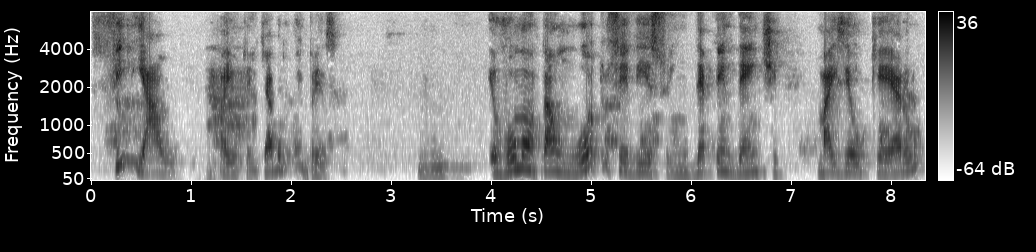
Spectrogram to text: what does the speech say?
filial, aí eu tenho que abrir uma empresa. Uhum. Eu vou montar um outro serviço independente, mas eu quero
